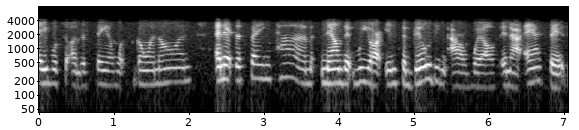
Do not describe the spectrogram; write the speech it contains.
able to understand what's going on. And at the same time, now that we are into building our wealth and our assets,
